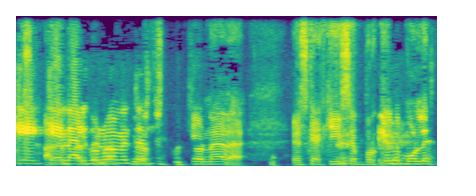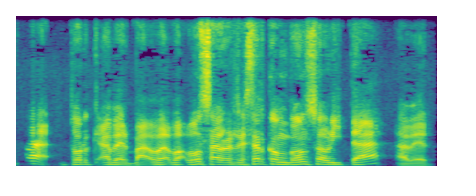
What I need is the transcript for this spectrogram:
Que, en algún momento no se escuchó nada. Es que aquí dice, ¿por qué le molesta? Porque, a ver, vamos a regresar con Gonzo ahorita. A ver,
